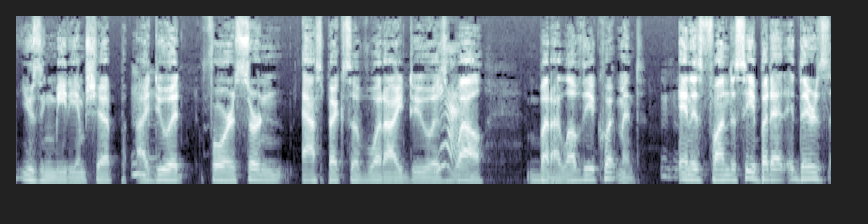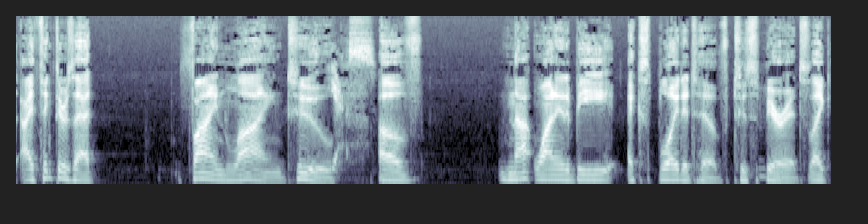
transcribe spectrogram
using mediumship. I mm-hmm. do it for certain aspects of what I do as Yeah. well. But I love the equipment, mm-hmm. and it's fun to see. But it, there's I think there's that fine line too Yes. of not wanting to be exploitative to spirits. Like,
